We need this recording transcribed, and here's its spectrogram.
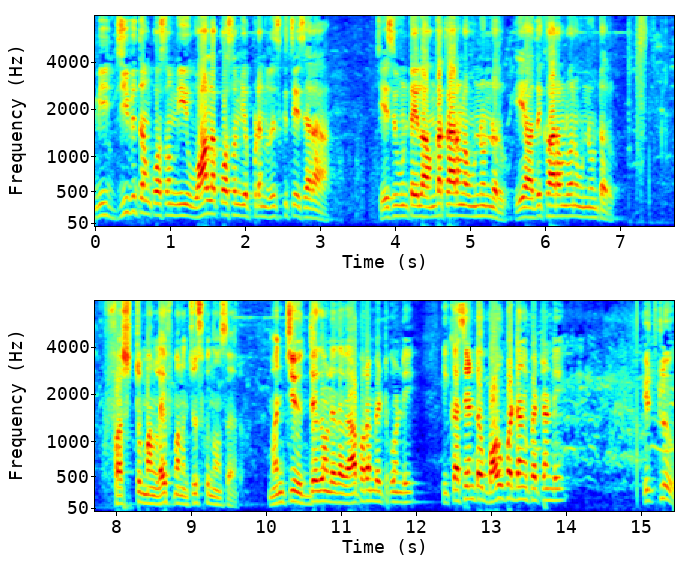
మీ జీవితం కోసం మీ వాళ్ళ కోసం ఎప్పుడైనా రిస్క్ చేశారా? చేసి ఉంటే ఇలా అంధకారంలో ఉండుండరు. ఏ అధికారంలోనే ఉండుంటారు. ఫస్ట్ మన లైఫ్ మనం చూసుకుందాం సార్. మంచి ఉద్యోగం లేదా వ్యాపారం పెట్టుకోండి. ఈ కసెంటో బాగుపడ్డానికి పెట్టండి. ఇట్లు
